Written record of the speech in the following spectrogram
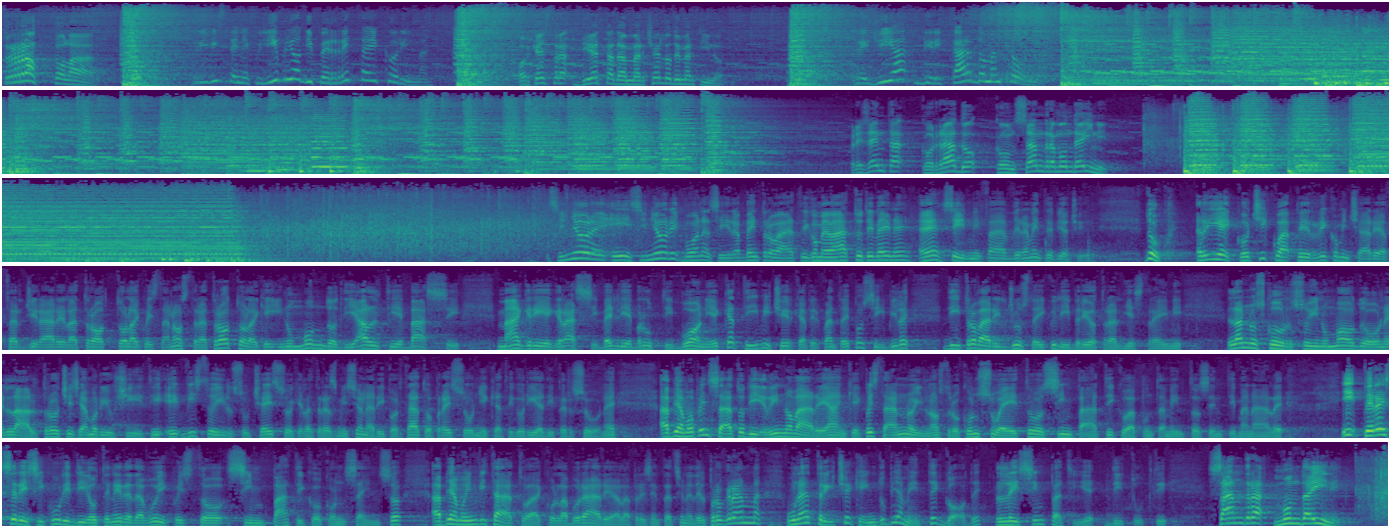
Trottola! Rivista in equilibrio di Perretta e Corima. Orchestra diretta da Marcello De Martino. Regia di Riccardo Manzoni. Presenta Corrado con Sandra Mondaini. Signore e signori, buonasera, bentrovati. Come va? Tutti bene? Eh? Sì, mi fa veramente piacere. Dunque, rieccoci qua per ricominciare a far girare la trottola, questa nostra trottola che in un mondo di alti e bassi, magri e grassi, belli e brutti, buoni e cattivi, cerca per quanto è possibile di trovare il giusto equilibrio tra gli estremi. L'anno scorso, in un modo o nell'altro, ci siamo riusciti e, visto il successo che la trasmissione ha riportato presso ogni categoria di persone, abbiamo pensato di rinnovare anche quest'anno il nostro consueto, simpatico appuntamento settimanale. E per essere sicuri di ottenere da voi questo simpatico consenso, abbiamo invitato a collaborare alla presentazione del programma un'attrice che indubbiamente gode le simpatie di tutti, Sandra Mondaini.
